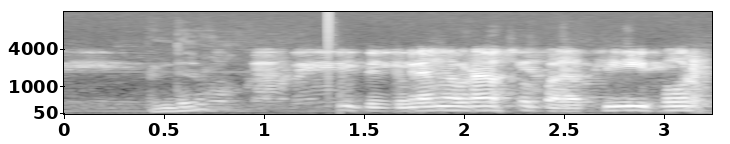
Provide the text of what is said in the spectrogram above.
eh, Oscar. Un gran abrazo para ti, Jorge,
